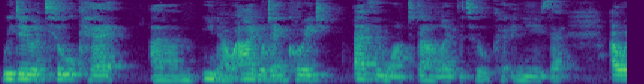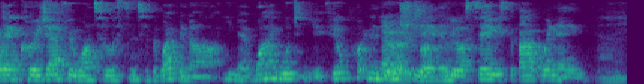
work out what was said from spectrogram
we do a toolkit. Um, you know, I would encourage everyone to download the toolkit and use it. I would encourage everyone to listen to the webinar. You know, why wouldn't you? If you're putting an Yeah, entry in and you're serious about winning, Mm.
